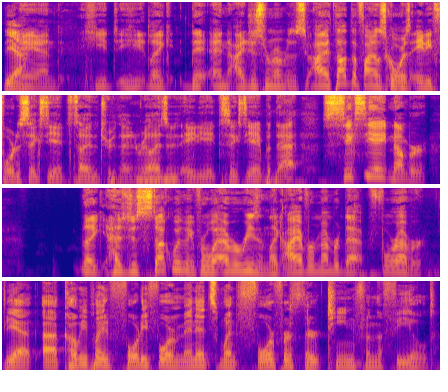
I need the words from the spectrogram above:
Yeah, And he he like the, and I just remember this. I thought the final score was 84 to 68. To tell you the truth, I didn't realize it was 88 to 68. But that 68 number, like, has just stuck with me for whatever reason. Like I have remembered that forever. yeah. Uh, Kobe played forty-four minutes, went four for thirteen from the field,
